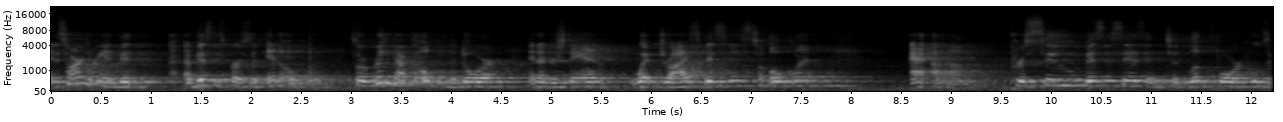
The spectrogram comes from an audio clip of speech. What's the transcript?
And it's hard to be a, business person in Oakland. So we really have to open the door and understand what drives business to Oakland, a- um, pursue businesses and to look for who's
